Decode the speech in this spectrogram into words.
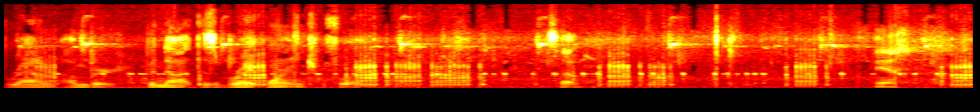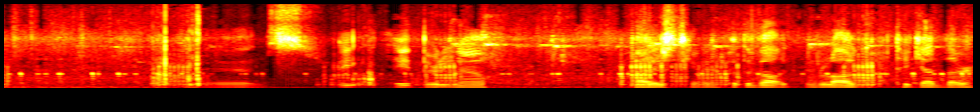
brown umber, but not this bright orange before. So, yeah. It's 8, 8.30 now. I'm just gonna put the vlog, together.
